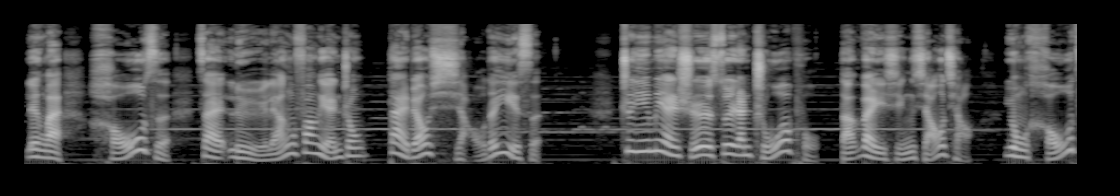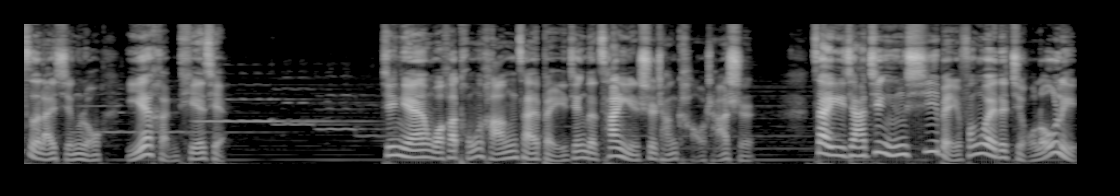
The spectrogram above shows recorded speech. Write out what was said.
另外，猴子在吕梁方言中代表小的意思。这一面食虽然拙朴，但外形小巧，用猴子来形容也很贴切。今年我和同行在北京的餐饮市场考察时，在一家经营西北风味的酒楼里，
